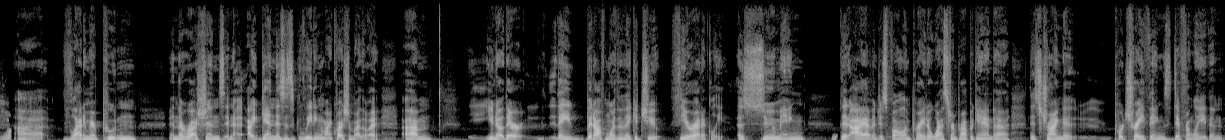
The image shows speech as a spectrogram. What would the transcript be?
yep. Uh, Vladimir Putin and the Russians. And uh, again, this is leading to my question, by the way. Um, you know, they're they bit off more than they could chew theoretically, assuming that I haven't just fallen prey to Western propaganda that's trying to portray things differently than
